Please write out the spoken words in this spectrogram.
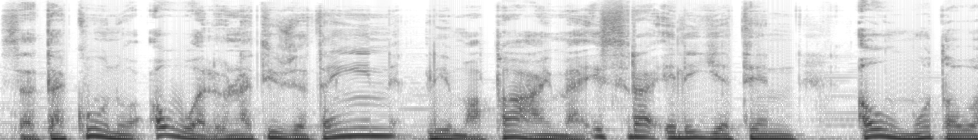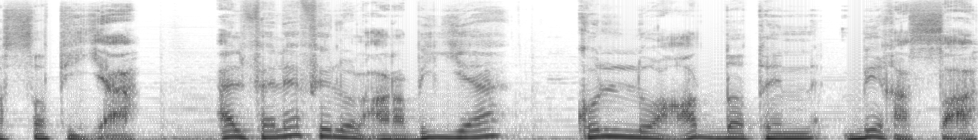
ستكون أول نتيجتين لمطاعم إسرائيلية أو متوسطية. الفلافل العربية كل عضة بغصة.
